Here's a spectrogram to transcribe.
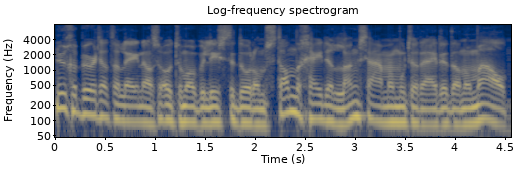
Nu gebeurt dat alleen als automobilisten door omstandigheden langzamer moeten rijden dan normaal.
